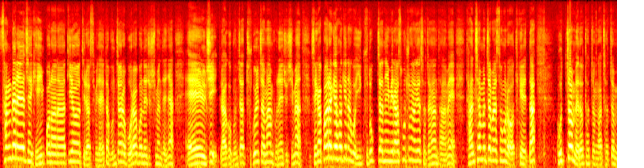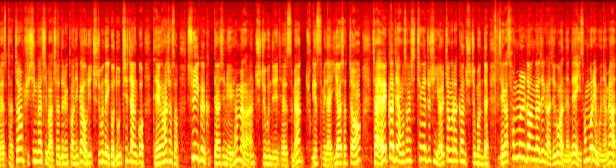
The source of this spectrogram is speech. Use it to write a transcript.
상단에 제 개인 번호 하나 띄워드렸습니다 일단 문자로 뭐라 보내주시면 되냐 LG라고 문자 두 글자만 보내주시면 제가 빠르게 확인하고 이 구독자님이라 소중하게 저장한 다음에 단체 문자 발송으로 어떻게 했다? 고점 매도 타점과 저점 매수 타점 귀신같이 맞춰드릴 거니까 우리 주주분들 이거 놓치지 않고 대응하셔서 수익을 극대화하시는 이 현명한 주주분들이 되었으면 좋겠습니다. 이해하셨죠? 자 여기까지 영상 시청해주신 열정그락한 주주분들 제가 선물도 한 가지 가지고 왔는데 이 선물이 뭐냐면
